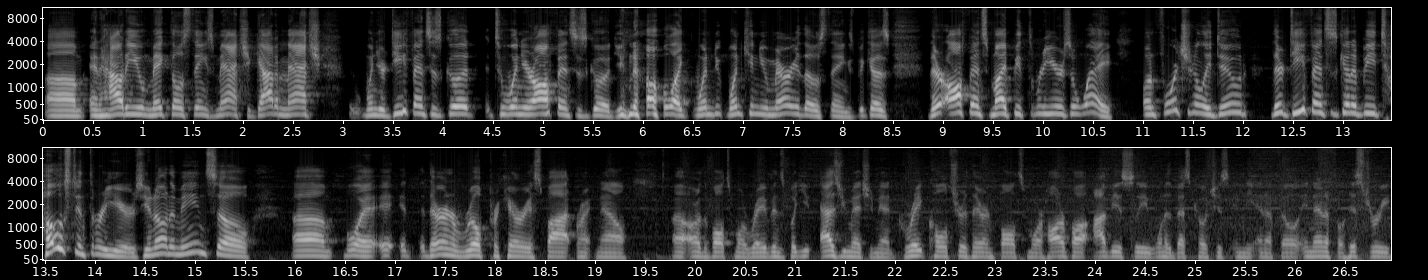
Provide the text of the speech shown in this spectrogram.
Um, and how do you make those things match? You got to match when your defense is good to when your offense is good. You know, like when do, when can you marry those things? Because their offense might be three years away. Unfortunately, dude, their defense is going to be toast in three years. You know what I mean? So, um, boy, it, it, they're in a real precarious spot right now. Uh, are the Baltimore Ravens? But you, as you mentioned, man, great culture there in Baltimore. Harbaugh, obviously one of the best coaches in the NFL in NFL history,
